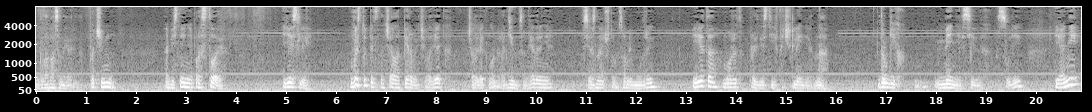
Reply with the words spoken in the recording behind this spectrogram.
глава Санедрина. Почему? Объяснение простое. Если выступит сначала первый человек, человек номер один в Санедрине, все знают, что он самый мудрый, и это может произвести впечатление на других менее сильных судей, и они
